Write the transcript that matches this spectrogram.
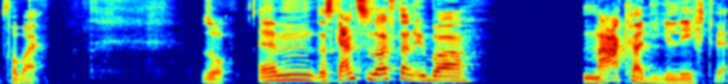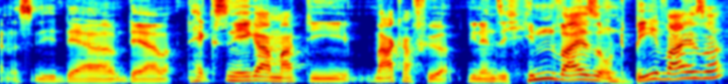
vorbei. So, ähm, das Ganze läuft dann über Marker, die gelegt werden. Der, der Hexenjäger macht die Marker für, die nennen sich Hinweise und Beweise.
